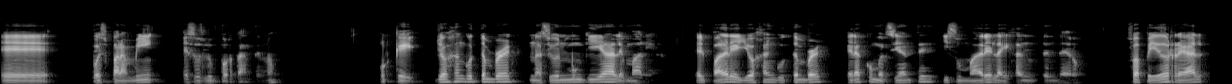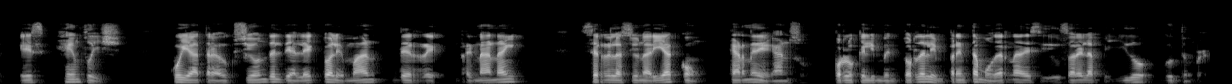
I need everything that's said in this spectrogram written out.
eh, pues para mí eso es lo importante, ¿no? Ok, Johann Gutenberg nació en Munguía, Alemania. El padre de Johann Gutenberg era comerciante y su madre la hija de un tendero. Su apellido real es Heinflich, cuya traducción del dialecto alemán de Renanay se relacionaría con carne de ganso, por lo que el inventor de la imprenta moderna decidió usar el apellido Gutenberg.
